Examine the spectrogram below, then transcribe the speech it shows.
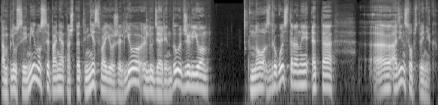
там плюсы и минусы, понятно, что это не свое жилье, люди арендуют жилье, но с другой стороны, это э, один собственник,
